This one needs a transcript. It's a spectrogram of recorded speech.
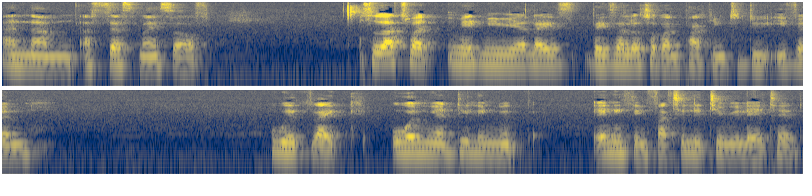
and um assess myself. So that's what made me realize there's a lot of unpacking to do even with like when we are dealing with anything fertility related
